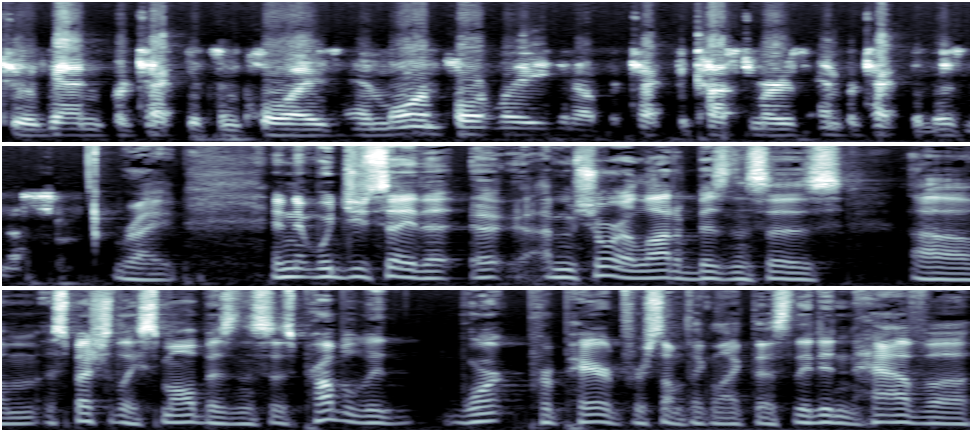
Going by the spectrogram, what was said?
to again protect its employees and more importantly, you know, protect the customers and protect the business. Right. And would you say that uh, I'm sure a lot of businesses um, especially small businesses, probably weren't prepared for something like this. They didn't have a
